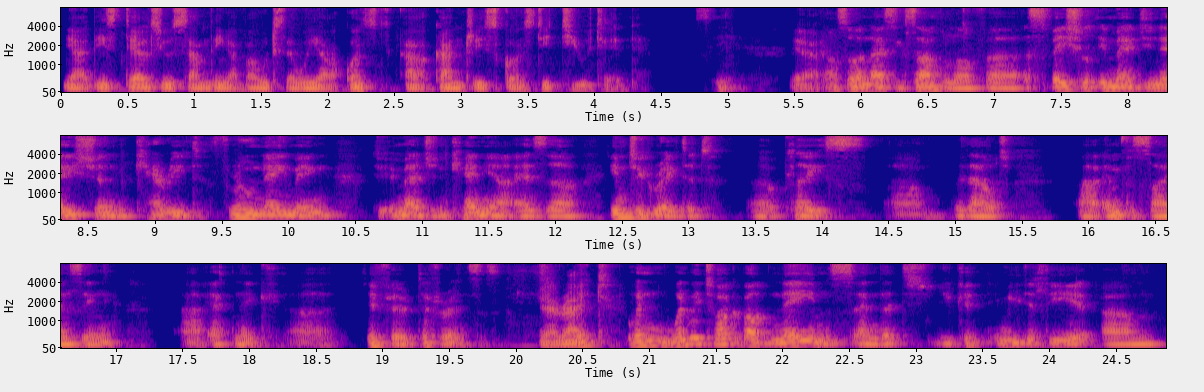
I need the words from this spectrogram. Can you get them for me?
Yeah, this tells you something about the way our, const- our country is constituted. See. Yeah. Also, a nice example of uh, a spatial imagination carried through naming to imagine Kenya as a integrated uh, place um, without uh, emphasizing uh, ethnic uh, differ differences. Yeah, right. When when we talk about names and that you could immediately um,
